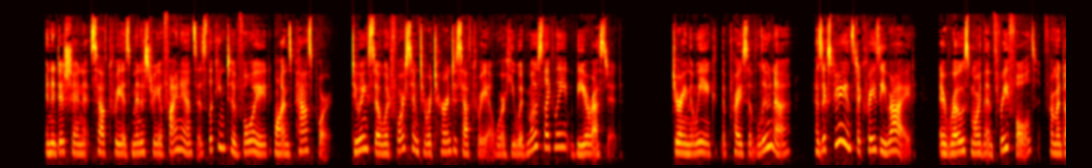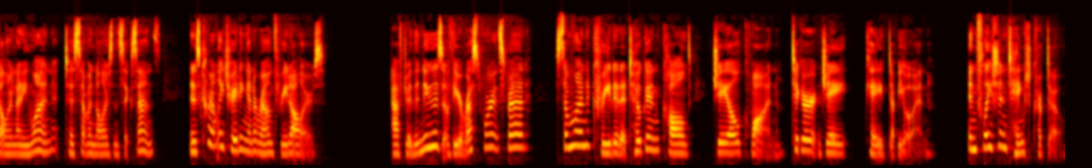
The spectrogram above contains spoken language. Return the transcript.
In addition, South Korea's Ministry of Finance is looking to void Kwon's passport. Doing so would force him to return to South Korea, where he would most likely be arrested. During the week, the price of Luna has experienced a crazy ride. It rose more than threefold from $1.91 to $7.06 and is currently trading at around $3. After the news of the arrest warrant spread, someone created a token called Jail Kwon, ticker JKWON. Inflation tanked crypto.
